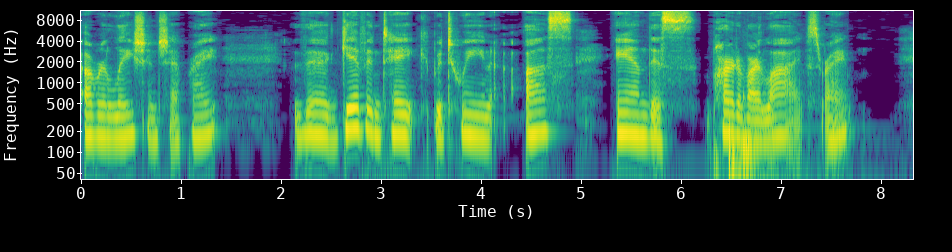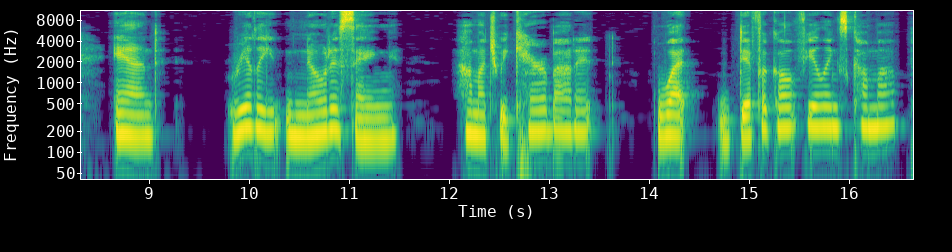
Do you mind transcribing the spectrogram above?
a relationship, right? The give and take between us and this part of our lives, right? And really noticing how much we care about it, what difficult feelings come up,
